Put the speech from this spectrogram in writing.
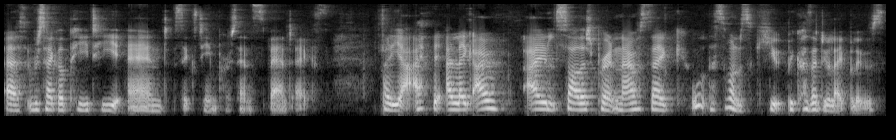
uh, recycled PET, and 16% spandex. But yeah, I think I like I I saw this print and I was like, oh, this one is cute because I do like blues.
